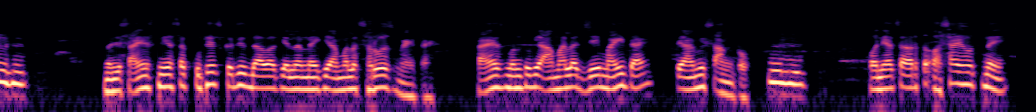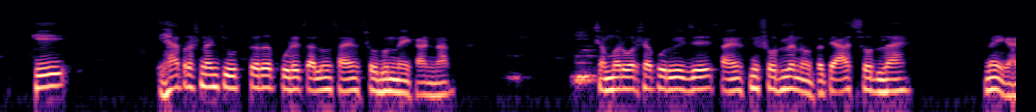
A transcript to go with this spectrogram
म्हणजे सायन्सने असा कुठेच कधीच दावा केला नाही की आम्हाला सर्वच माहीत आहे. सायन्स म्हणतो की आम्हाला जे माहीत आहे ते आम्ही सांगतो. पण याचा अर्थ असाही होत नाही की ह्या प्रश्नांची उत्तरं पुढे चालून सायन्स शोधून नाही काढणार. शंभर वर्षापूर्वी जे सायन्सने शोधलं नव्हतं ते आज शोधलं आहे. नाही का?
